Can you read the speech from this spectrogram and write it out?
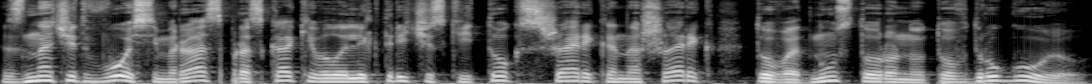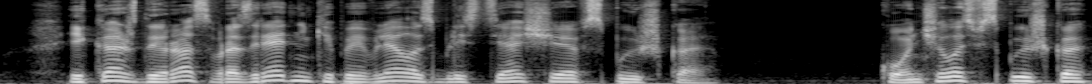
Значит, восемь раз проскакивал электрический ток с шарика на шарик то в одну сторону, то в другую. И каждый раз в разряднике появлялась блестящая вспышка. Кончилась вспышка,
